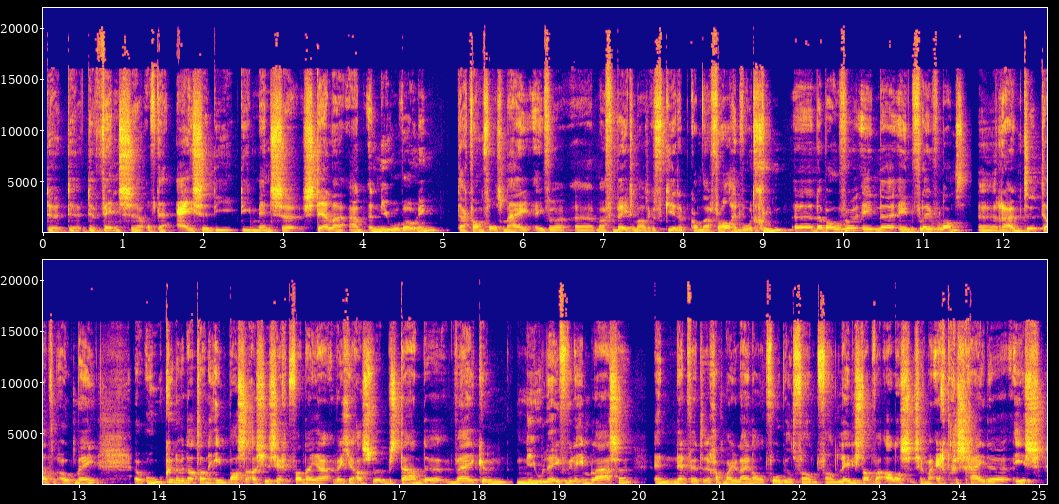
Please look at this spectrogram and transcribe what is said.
de, de, de wensen of de eisen die, die mensen stellen aan een nieuwe woning? Daar kwam volgens mij even, uh, maar verbeter me als ik het verkeerd heb, kwam daar vooral het woord groen uh, naar boven in, uh, in Flevoland. ruimte telt dan ook mee. hoe kunnen we dat dan inpassen als je zegt van, nou ja, weet je, als we bestaande wijken nieuw leven willen inblazen, en net werd, gaf Marjolein al het voorbeeld van, van Lelystad, waar alles zeg maar, echt gescheiden is.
